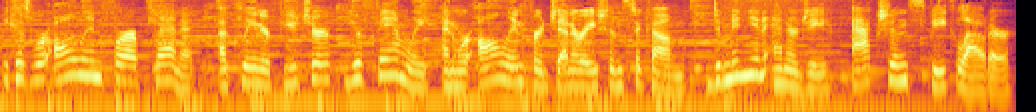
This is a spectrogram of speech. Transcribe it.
because we're all in for our planet, a cleaner future, your family, and we're all in for generations to come. Dominion Energy. Actions speak louder.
